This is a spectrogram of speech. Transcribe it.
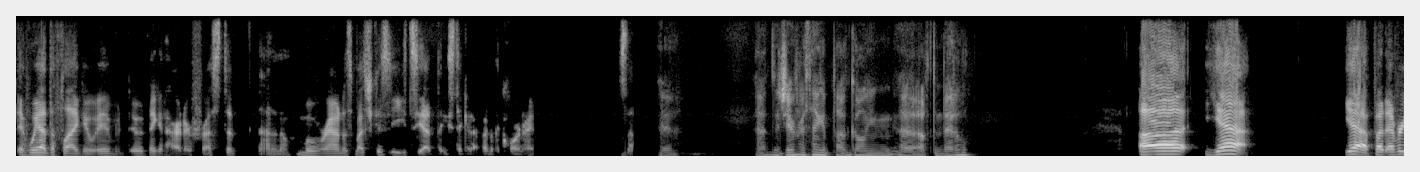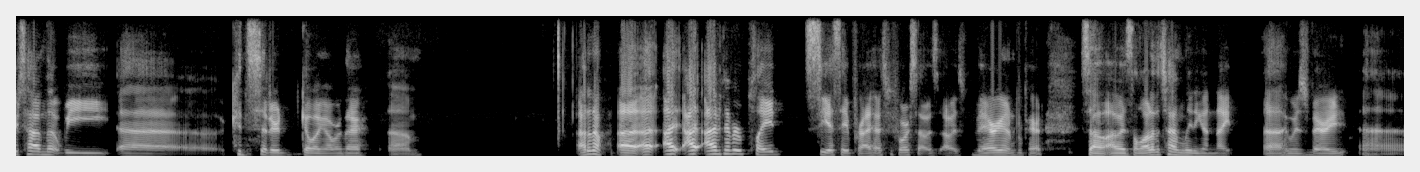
if we had the flag, it, it, would- it would make it harder for us to, I don't know, move around as much because you can see that thing sticking up out of the corner. So Yeah. Uh, did you ever think about going uh, up the middle? Uh, yeah, yeah. But every time that we uh considered going over there, um, I don't know. Uh, I, I I've never played CSA Pry House before, so I was I was very unprepared. So I was a lot of the time leaning on Knight, uh, who was very uh,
